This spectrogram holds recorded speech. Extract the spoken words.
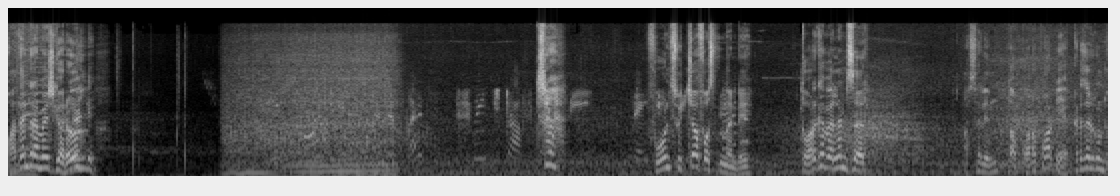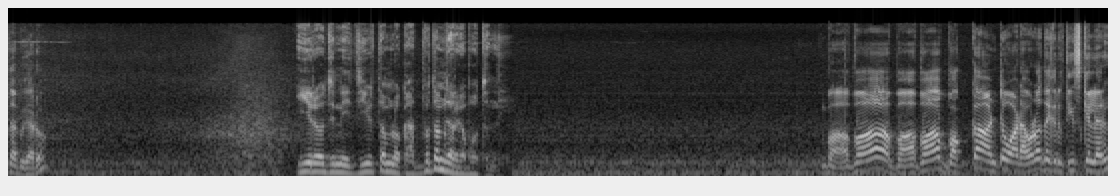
పదండి రమేష్ గారు! ఫోన్ స్విచ్ ఆఫ్ వస్తుందండి. త్వరగా వెళ్ళండి సార్. అసలు ఇంత పొరపాటు ఎక్కడ జరుగుంటుంది అబ్బి గారు? ఈ రోజు నీ జీవితంలో ఒక అద్భుతం జరగబోతుంది. బాబా బాబా బొక్క అంటూ వాడు ఎవరో దగ్గరికి తీసుకెళ్ళారు.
